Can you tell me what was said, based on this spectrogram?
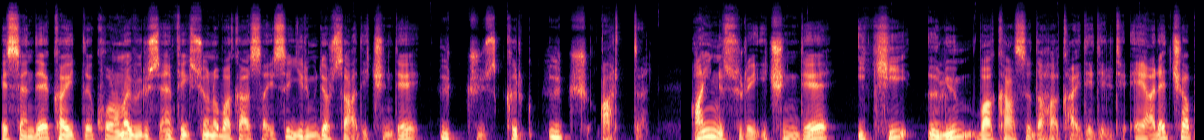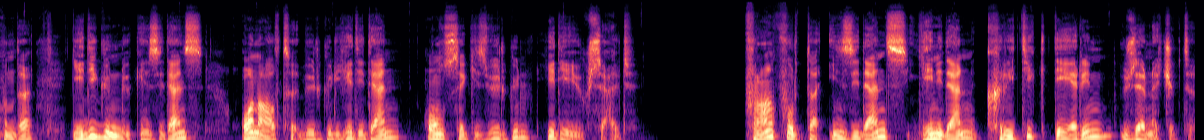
Esen'de kayıtlı koronavirüs enfeksiyonu vaka sayısı 24 saat içinde 343 arttı. Aynı süre içinde 2 ölüm vakası daha kaydedildi. Eyalet çapında 7 günlük insidens 16,7'den 18,7'ye yükseldi. Frankfurt'ta insidens yeniden kritik değerin üzerine çıktı.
